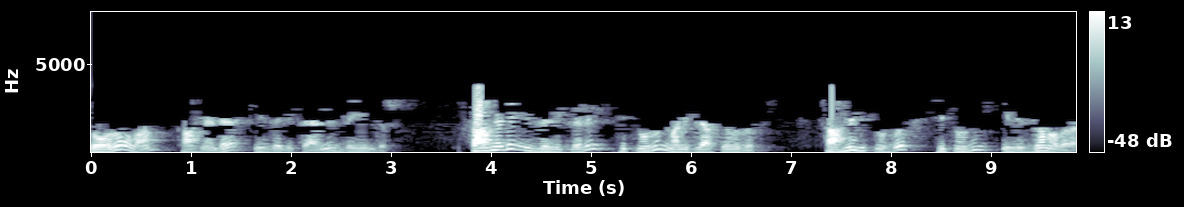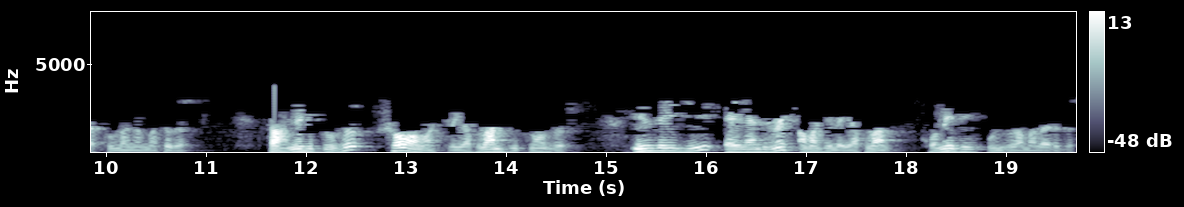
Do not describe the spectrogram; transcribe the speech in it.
Doğru olan sahnede izledikleriniz değildir. Sahnede izlediklerin hipnozun manipülasyonudur. Sahne hipnozu, hipnozun illüzyon olarak kullanılmasıdır. Sahne hipnozu şov amaçlı yapılan hipnozdur. İzleyiciyi eğlendirmek amacıyla yapılan komedi uygulamalarıdır.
